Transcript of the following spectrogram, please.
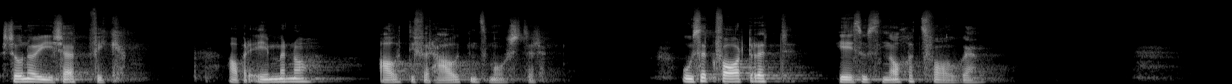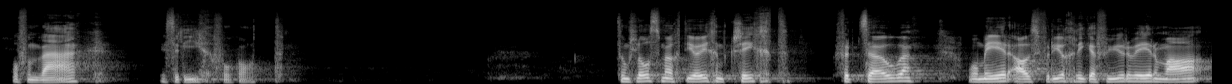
schon neue Schöpfung, aber immer noch alte Verhaltensmuster. Herausgefordert, Jesus nachzufolgen. Auf dem Weg ins Reich von Gott. Zum Schluss möchte ich euch eine Geschichte erzählen, die mir als früheriger Feuerwehrmann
